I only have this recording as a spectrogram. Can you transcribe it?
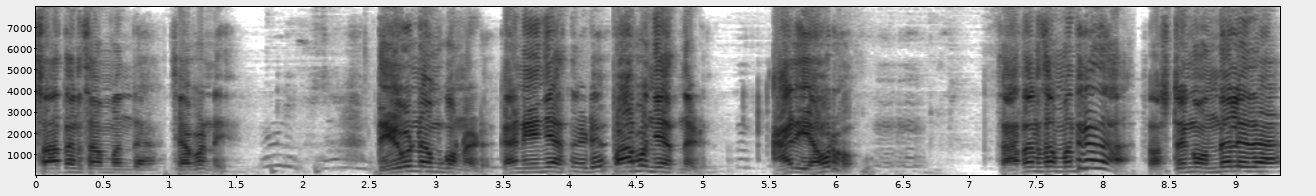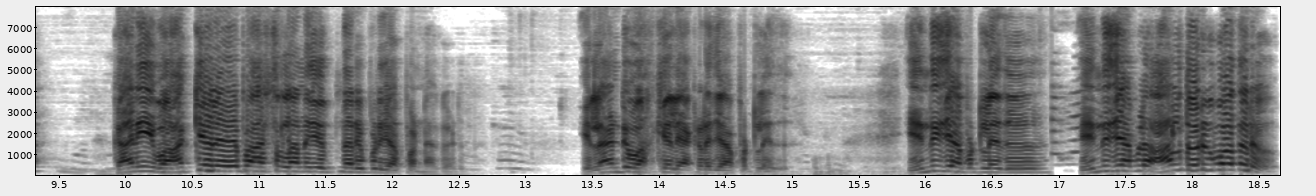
సాతాను సంబంధ? చెప్పండి. దేవుడిని నమ్ముకున్నాడు కానీ ఏం చేస్తున్నాడు? పాపం చేస్తున్నాడు. అది ఎవరు? సాతాను సంబంధం కదా. స్పష్టంగా ఉందా లేదా? కానీ ఈ వాక్యాలు ఏ పాస్టర్లు అన్న చెప్తున్నారు ఇప్పుడు చెప్పండి నాకు ఇలాంటి వాక్యాలు ఎక్కడ చెప్పట్లేదు. ఎందుకు చెప్పట్లేదు? ఎందుకు చెప్పలేదు? వాళ్ళు దొరికిపోతారు.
